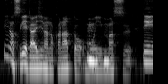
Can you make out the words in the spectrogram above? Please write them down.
っていうのはすげえ大事なのかなと思います、でえ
